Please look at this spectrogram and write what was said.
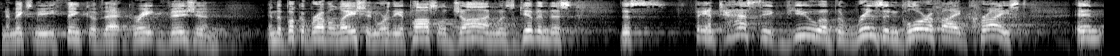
And it makes me think of that great vision in the book of Revelation where the apostle John was given this, this fantastic view of the risen, glorified Christ. And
